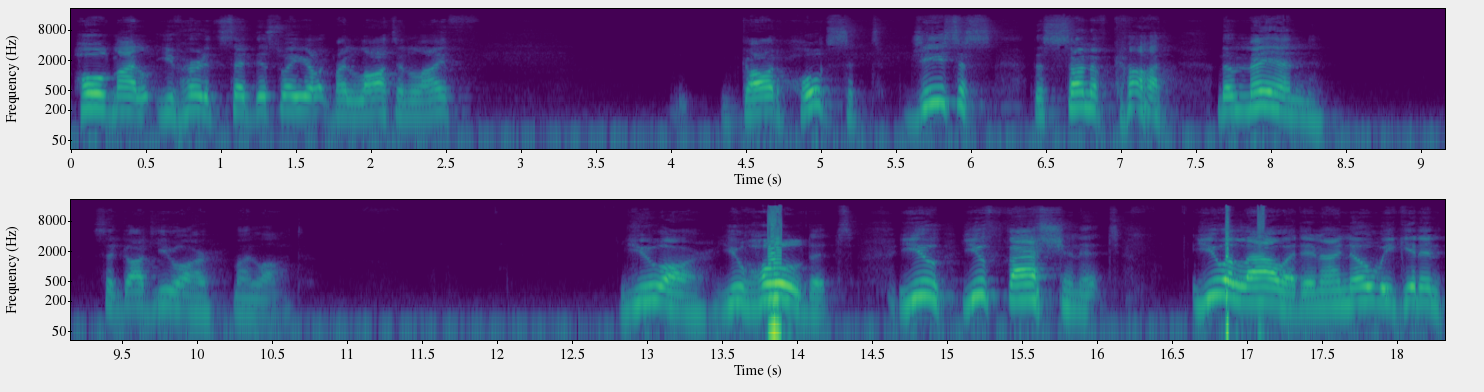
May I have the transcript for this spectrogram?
hold my you've heard it said this way, you're like my lot in life. God holds it. Jesus, the Son of God, the man, said, God, you are my lot. You are. You hold it. You you fashion it you allow it and i know we get in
